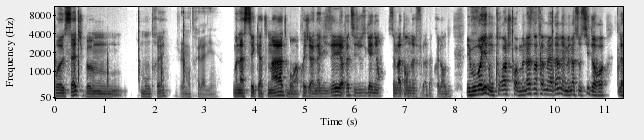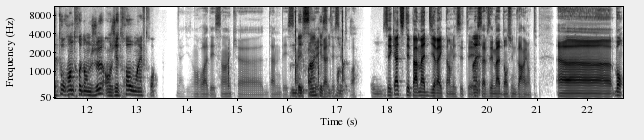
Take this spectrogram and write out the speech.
Roi E7, tu peux montrer. Je vais montrer la ligne. Menace C4 mat. Bon, après, j'ai analysé. En fait, c'est juste gagnant. C'est mat en 9, là, d'après l'ordi. Mais vous voyez, donc tour H3, menace d'enfermer la dame et menace aussi de. La tour rentre dans le jeu en G3 ou en F3. disons roi D5, euh, dame B5, B5 B4 et C3. C4, c'était pas mat direct, hein, mais c'était, ça faisait mat dans une variante. Euh, bon,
